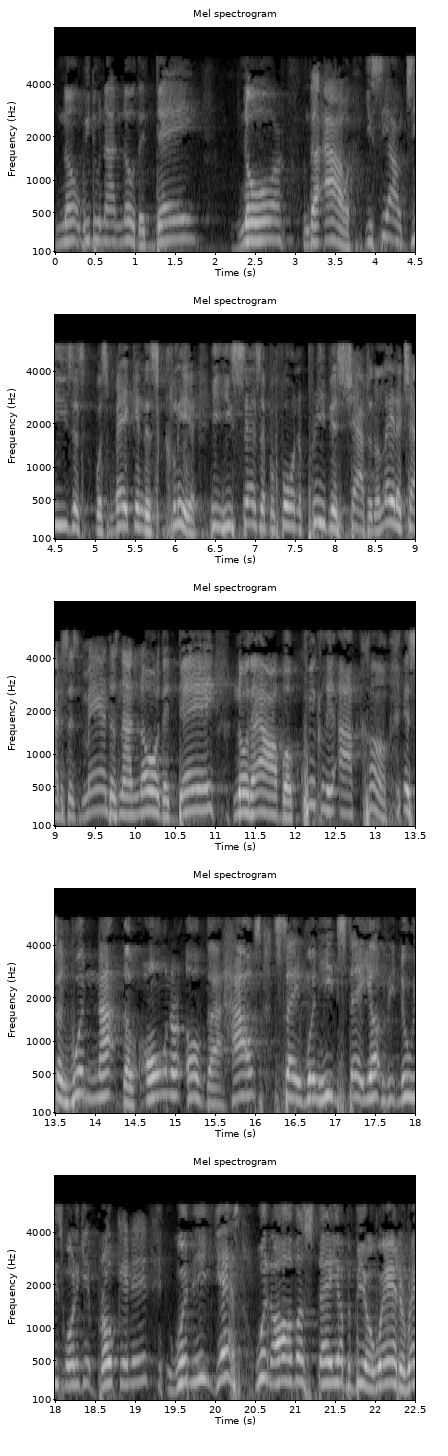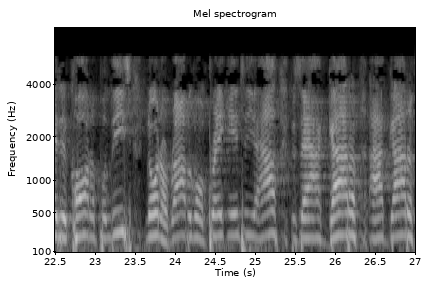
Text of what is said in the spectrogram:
no, we do not know the day nor the hour. You see how Jesus was making this clear. He, he says it before in the previous chapter. The later chapter says, Man does not know the day nor the hour, but quickly I come. It says, Would not the owner of the house say when he'd stay up if he knew he's going to get broken in? Wouldn't he? Yes. Wouldn't all of us stay up and be aware and ready to call the police, knowing a robber going to break into your house to say, I got him, I got him.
